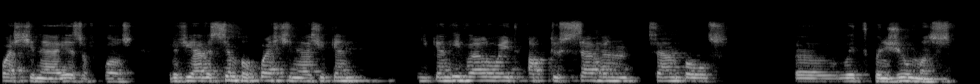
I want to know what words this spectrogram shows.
questionnaire is, of course. But if you have a simple questionnaire, you can you can evaluate up to seven samples uh, with consumers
